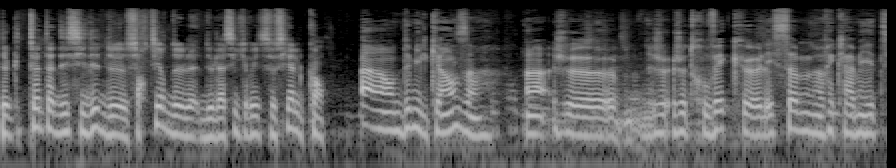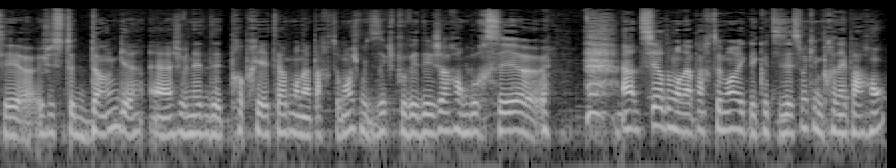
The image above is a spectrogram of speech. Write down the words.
Donc, toi, tu as décidé de sortir de la, de la sécurité sociale quand? En 2015. Voilà, je, je, je, trouvais que les sommes réclamées étaient euh, juste dingues. Euh, je venais d'être propriétaire de mon appartement. Je me disais que je pouvais déjà rembourser euh, un tiers de mon appartement avec les cotisations qui me prenaient par an.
